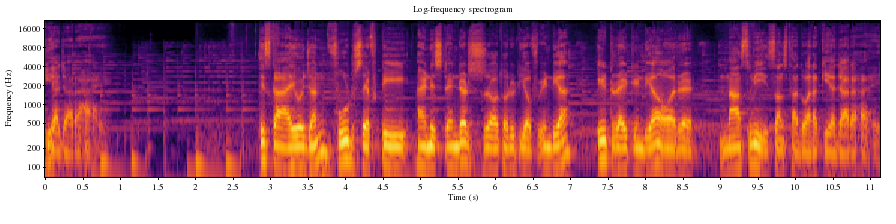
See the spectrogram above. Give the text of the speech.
किया जा रहा है। इसका आयोजन food safety and standards authority of India eat right India और नासवी संस्था द्वारा किया जा रहा है।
